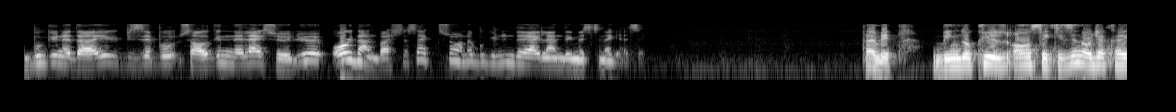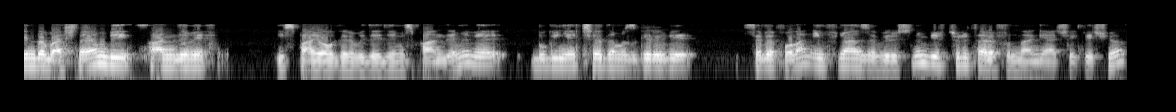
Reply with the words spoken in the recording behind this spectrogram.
bugüne dair bize bu salgın neler söylüyor? Oradan başlasak sonra bugünün değerlendirmesine gelsek. Tabii. 1918'in Ocak ayında başlayan bir pandemi, İspanyol gribi dediğimiz pandemi ve bugün yaşadığımız gribi sebep olan influenza virüsünün bir türü tarafından gerçekleşiyor.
